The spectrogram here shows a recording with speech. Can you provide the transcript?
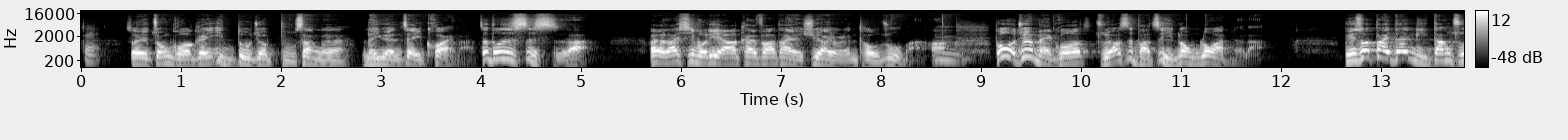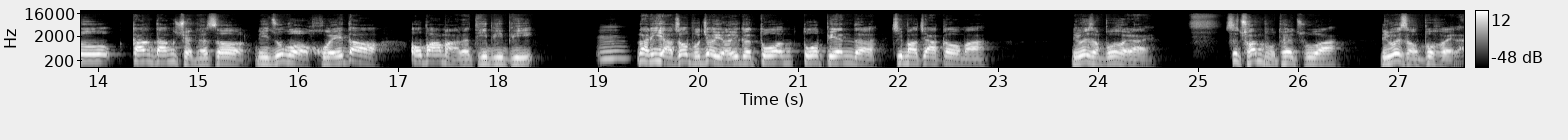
对，所以中国跟印度就补上了能源这一块嘛，这都是事实啦。还有它西伯利亚要开发，它也需要有人投入嘛，啊，不过我觉得美国主要是把自己弄乱了啦。比如说拜登，你当初刚当选的时候，你如果回到奥巴马的 TPP，嗯，那你亚洲不就有一个多多边的经贸架构吗？你为什么不回来？是川普退出啊，你为什么不回来？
